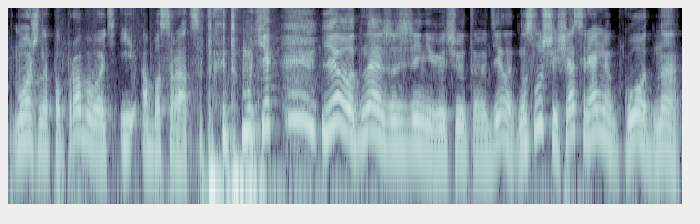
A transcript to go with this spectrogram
Можно попробовать и обосраться. Поэтому я, я вот, знаешь, вообще не хочу этого делать. Но слушай, сейчас реально годно.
